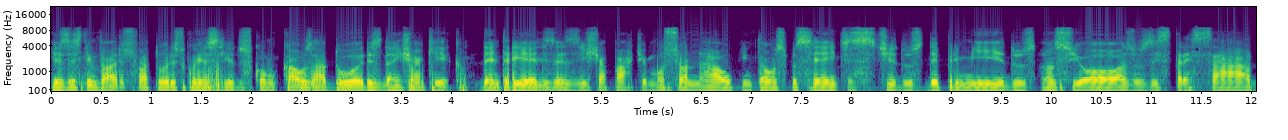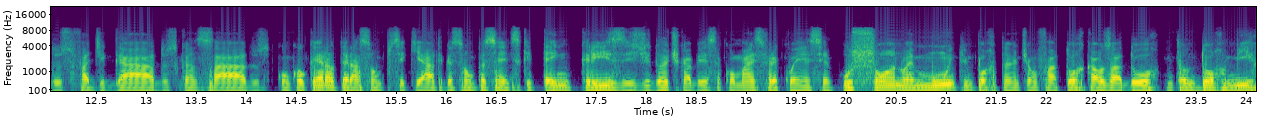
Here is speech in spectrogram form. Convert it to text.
Existem vários fatores conhecidos como causadores da enxaqueca. Dentre eles existe a parte emocional, então os pacientes tidos deprimidos, ansiosos, estressados, fadigados, cansados, com qualquer alteração psiquiátrica, são pacientes que têm crises de dor de cabeça com mais frequência. O sono é muito importante, é um fator causador, então dormir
